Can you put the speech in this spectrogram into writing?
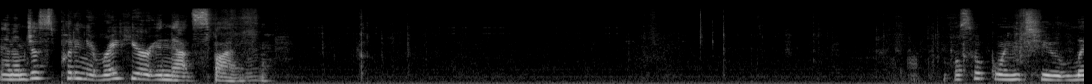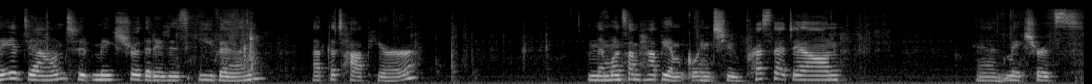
And I'm just putting it right here in that spine. Also going to lay it down to make sure that it is even at the top here. And then once I'm happy, I'm going to press that down and make sure it's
